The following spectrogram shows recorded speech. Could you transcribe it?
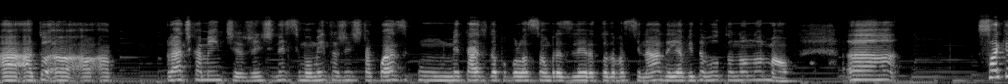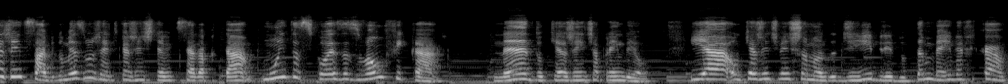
a, a, a, a, praticamente a gente nesse momento a gente está quase com metade da população brasileira toda vacinada e a vida voltando ao normal. Uh, só que a gente sabe, do mesmo jeito que a gente teve que se adaptar, muitas coisas vão ficar. Né, do que a gente aprendeu. E o que a gente vem chamando de híbrido também vai ficar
